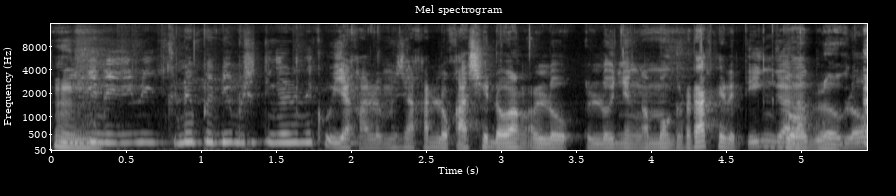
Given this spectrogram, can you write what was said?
Hmm. gini gini kenapa dia masih tinggalin aku? Ya kalau misalkan lo kasih doang lu lu yang nggak mau gerak ya ditinggal Goblok.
